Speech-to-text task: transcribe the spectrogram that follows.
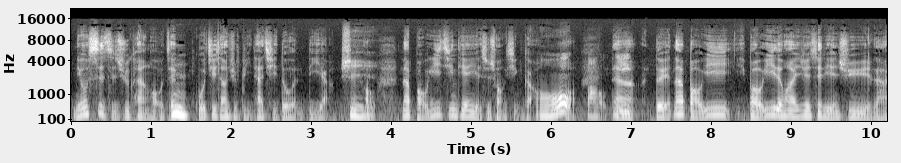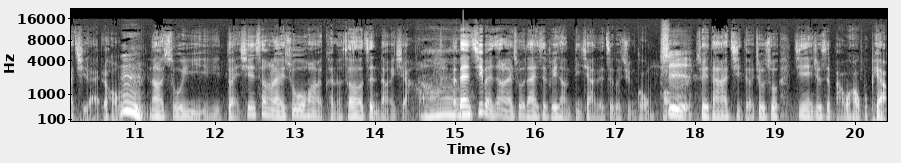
你用市值去看哈，在国际上去比，它其实都很低啊。是，哦，那宝一今天也是创新高。哦，宝一。对，那宝一宝一的话就是连续拉起来了哈，嗯，那所以短线上来说的话，可能稍稍震荡一下哦，但基本上来说，它还是非常低价的这个军工是，所以大家记得就是说，今年就是把握好股票，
